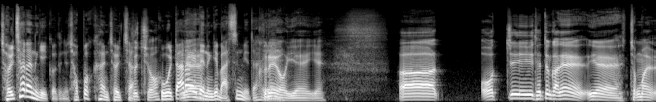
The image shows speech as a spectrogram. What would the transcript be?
절차라는 게 있거든요. 적법한 절차. 그렇죠. 그걸 따라야 예. 되는 게 맞습니다. 그래요, 예, 예. 아, 어찌 됐든 간에, 예, 정말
